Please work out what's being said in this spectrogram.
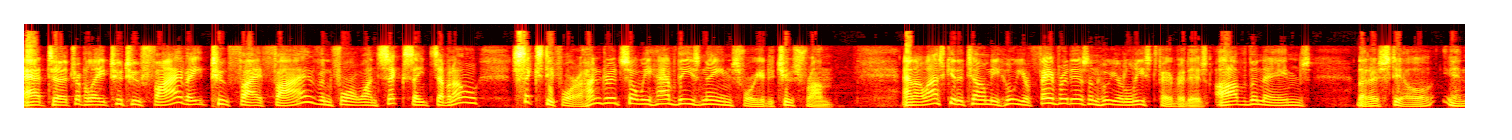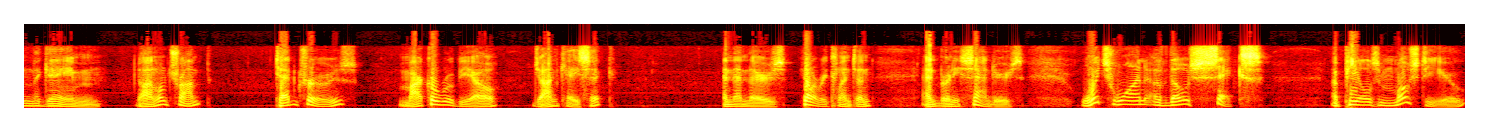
at uh, 888-225-8255 and 416-870-6400. So we have these names for you to choose from. And I'll ask you to tell me who your favorite is and who your least favorite is of the names that are still in the game. Donald Trump, Ted Cruz, Marco Rubio, John Kasich, and then there's Hillary Clinton and Bernie Sanders. Which one of those six appeals most to you,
